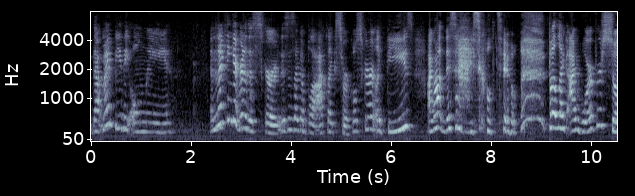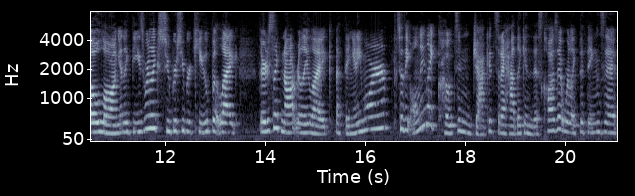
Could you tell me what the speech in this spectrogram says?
that might be the only and then I can get rid of this skirt. This is like a black like circle skirt. Like these, I got this in high school too. But like I wore it for so long and like these were like super, super cute. But like they're just like not really like a thing anymore. So the only like coats and jackets that i had like in this closet were like the things that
